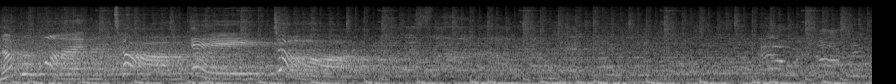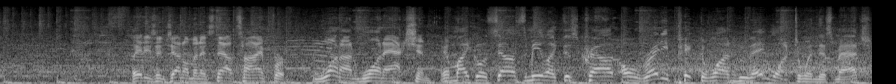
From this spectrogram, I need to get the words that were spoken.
number one, Tom A. Dog. Ladies and gentlemen, it's now time for one-on-one action. And Michael, it sounds to me like this crowd already picked the one who they want to win this match.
